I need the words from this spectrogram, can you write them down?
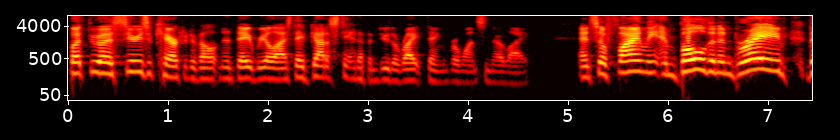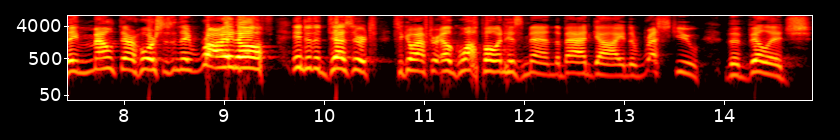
But through a series of character development, they realize they've got to stand up and do the right thing for once in their life. And so finally, emboldened and brave, they mount their horses and they ride off into the desert to go after El Guapo and his men, the bad guy, and to rescue the village.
